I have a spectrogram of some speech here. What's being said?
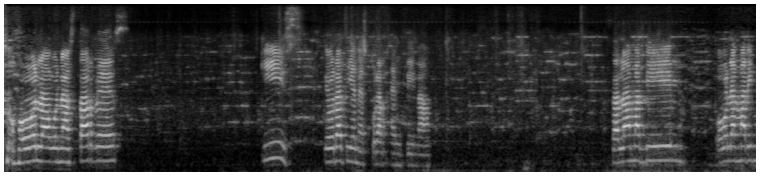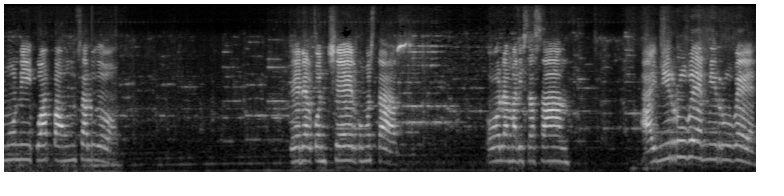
Hola, buenas tardes. Kiss, ¿qué hora tienes por Argentina? Salam Adil. Hola Marimuni, guapa, un saludo. Tere Alconchel, ¿cómo estás? Hola Marisa San. Ay, mi Rubén, mi Rubén.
